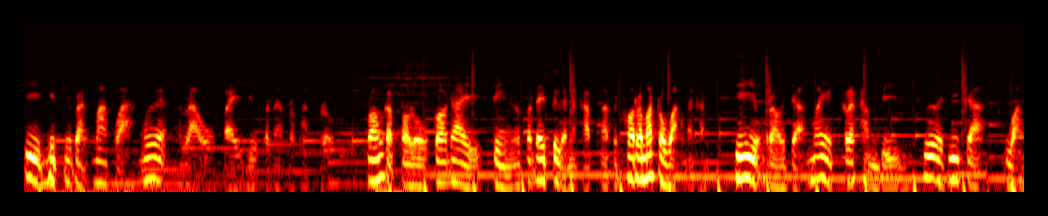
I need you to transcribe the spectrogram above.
ที่นิจนิรันดร์มากกว่า เมื่อเราไปอยู่ต่อหน้าพระพักตร์พระองค์พร้อมกับเปาโลก็ได้ติงแล้วก็ได้เตือนนะครับเป็นข้อระมัดระวังนะครับ ที่เราจะไม่กระทำดีเพื่อที่จะหวัง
